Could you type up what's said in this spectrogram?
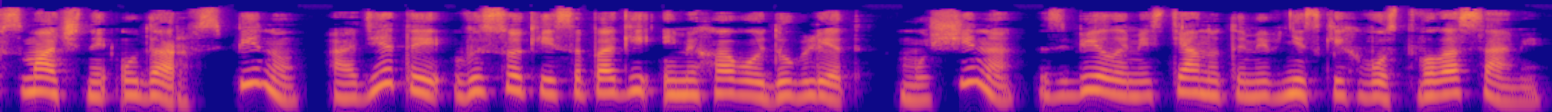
смачный удар в спину, одетый в высокие сапоги и меховой дублет мужчина с белыми стянутыми в низкий хвост волосами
